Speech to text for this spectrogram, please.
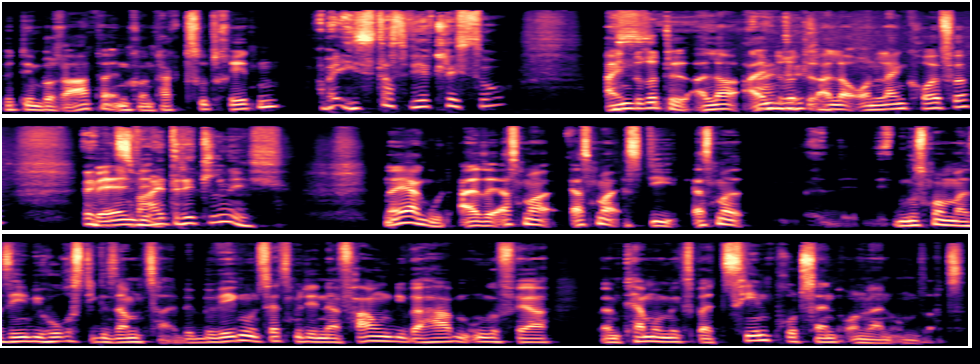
mit dem Berater in Kontakt zu treten. Aber ist das wirklich so? Ein Drittel aller, ein, ein Drittel, Drittel, aller Online-Käufe. Zwei Drittel nicht. Naja, gut. Also erstmal, erstmal ist die, erstmal muss man mal sehen, wie hoch ist die Gesamtzahl. Wir bewegen uns jetzt mit den Erfahrungen, die wir haben, ungefähr beim Thermomix bei 10% Online-Umsatz.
